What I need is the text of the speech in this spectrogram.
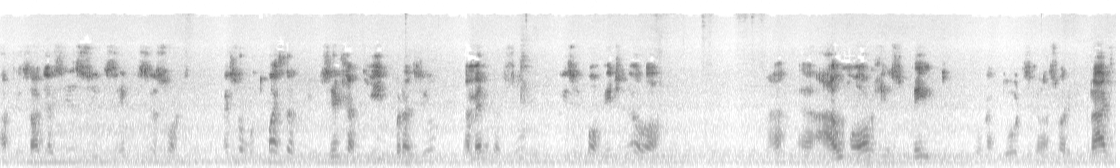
apesar de existir sempre exceções. Mas são muito mais tranquilos, seja aqui no Brasil, na América do Sul, principalmente na Europa. Né? É, há um maior respeito dos jogadores em relação à arbitragem,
